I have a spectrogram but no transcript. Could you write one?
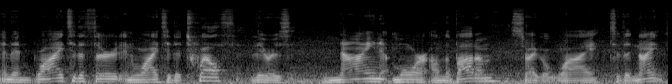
And then y to the 3rd and y to the 12th, there is 9 more on the bottom, so I go y to the 9th.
